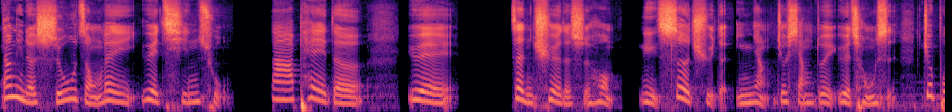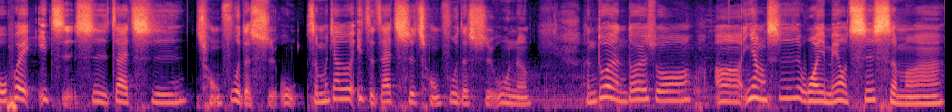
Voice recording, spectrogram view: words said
当你的食物种类越清楚，搭配的越正确的时候，你摄取的营养就相对越充实，就不会一直是在吃重复的食物。什么叫做一直在吃重复的食物呢？很多人都会说：“呃，营养师，我也没有吃什么啊。”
